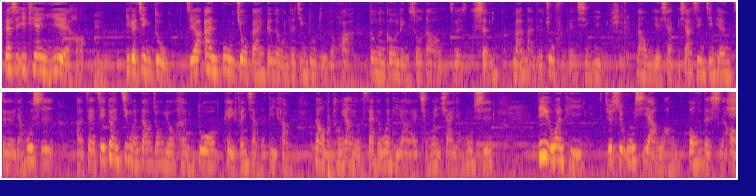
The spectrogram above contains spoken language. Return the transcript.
但是一天一夜哈，嗯，一个进度，只要按部就班跟着我们的进度读的话，都能够领受到这个神满满的祝福跟心意。是的，那我们也相相信今天这个杨牧师啊、呃，在这段经文当中有很多可以分享的地方。那我们同样有三个问题要来请问一下杨牧师。第一个问题就是乌西亚王崩的时候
